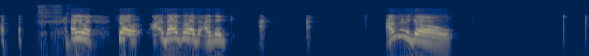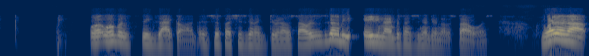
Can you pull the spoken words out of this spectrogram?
anyway, so I, that's what I, th- I think. I, I, I'm gonna go. What, what was the exact odd? It's just that she's gonna do another Star Wars. It's gonna be 89% she's gonna do another Star Wars. Whether or not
